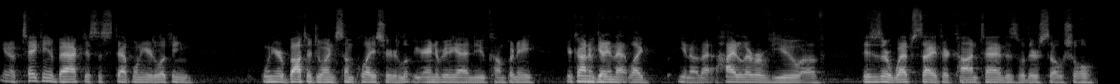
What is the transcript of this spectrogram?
you know taking it back just a step when you're looking when you're about to join some place or you're, you're interviewing at a new company, you're kind of getting that like you know that high level view of this is their website, their content, this is what their social.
